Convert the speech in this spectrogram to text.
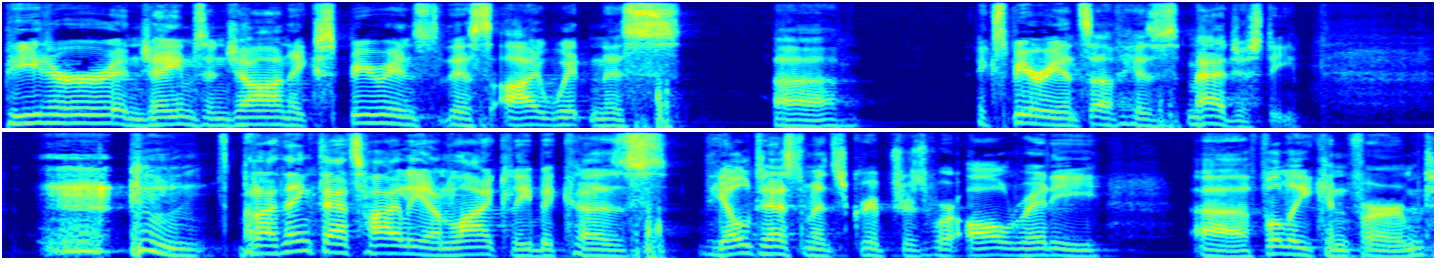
Peter and James and John experienced this eyewitness uh, experience of his majesty. But I think that's highly unlikely because the Old Testament scriptures were already uh, fully confirmed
